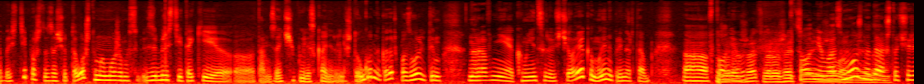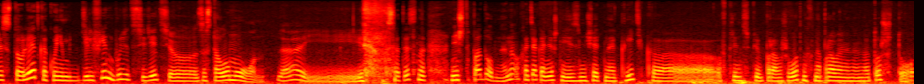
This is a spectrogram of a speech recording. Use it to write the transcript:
обрести просто за счет того, что мы можем изобрести такие, а, там, не знаю, чипы или сканеры или что угодно, которые позволят им наравне коммуницировать с человеком и, например, там а, вполне, выражать, выражать вполне возможно, желания, да, что через сто лет какой-нибудь дельфин будет сидеть э, за столом ООН, да, и, соответственно, нечто подобное. Но, хотя, конечно, есть замечательная критика, э, в принципе, прав животных, направленная на то, что,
